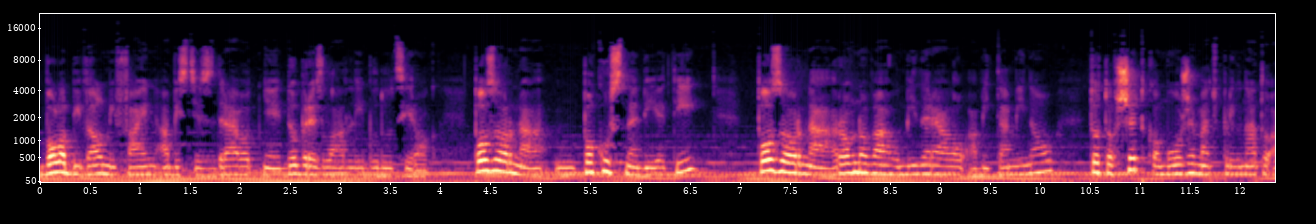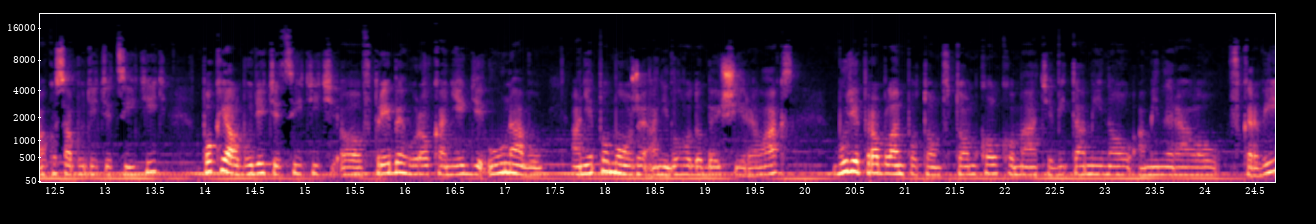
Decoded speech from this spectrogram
bolo by veľmi fajn, aby ste zdravotne dobre zvládli budúci rok. Pozor na pokusné diety, pozor na rovnováhu minerálov a vitamínov, toto všetko môže mať vplyv na to, ako sa budete cítiť. Pokiaľ budete cítiť v priebehu roka niekde únavu a nepomôže ani dlhodobejší relax, bude problém potom v tom, koľko máte vitamínov a minerálov v krvi,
